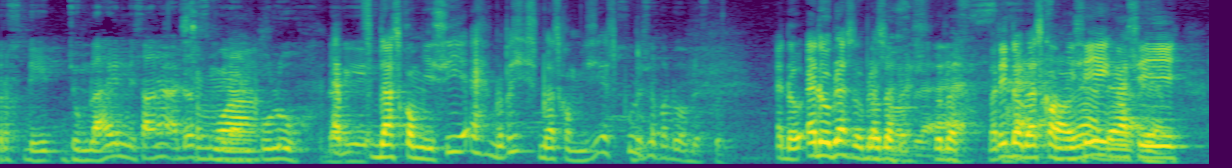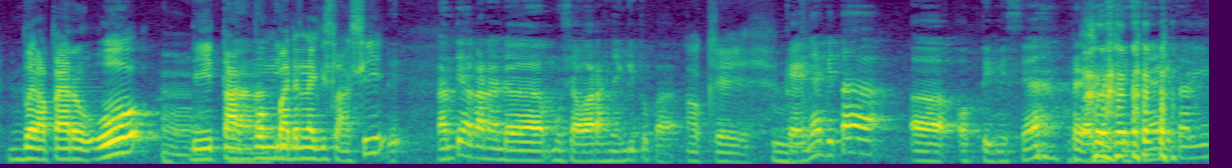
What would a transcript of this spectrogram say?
Terus dijumlahin misalnya ada Semua 90 dari dari 11 komisi eh berapa sih 11 komisi eh 10 sih? apa 12 tuh? Eh, do- eh 12 12 12. 12. Berarti 12 komisi Soalnya ada- ngasih berapa RUU Hmm. ditampung Nah, nanti- badan legislasi. Nanti akan ada musyawarahnya gitu, Pak. Oke. Kayaknya kita eh, optimisnya, realistisnya kita nih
